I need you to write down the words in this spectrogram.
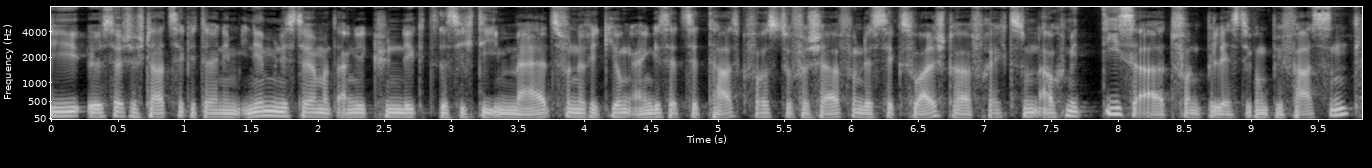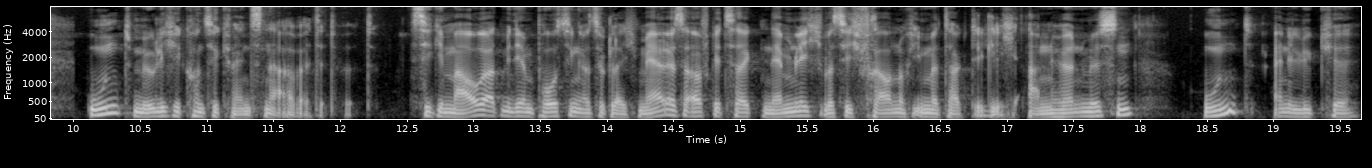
die österreichische Staatssekretärin im Innenministerium hat angekündigt, dass sich die im März von der Regierung eingesetzte Taskforce zur Verschärfung des Sexualstrafrechts nun auch mit dieser Art von Belästigung befassen und mögliche Konsequenzen erarbeitet wird. Sigi Maurer hat mit ihrem Posting also gleich mehreres aufgezeigt, nämlich was sich Frauen noch immer tagtäglich anhören müssen und eine Lücke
